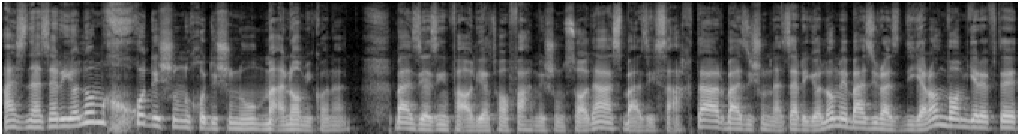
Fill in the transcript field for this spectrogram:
از نظر یالوم خودشون خودشون رو معنا می‌کنن. بعضی از این فعالیت ها فهمشون ساده است بعضی سختتر بعضیشون نظر یالومه بعضی رو از دیگران وام گرفته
